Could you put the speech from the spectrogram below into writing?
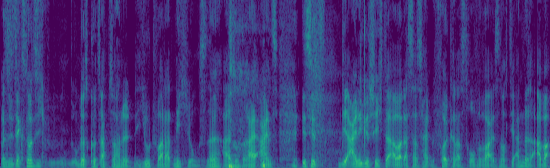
also die 96, um das kurz abzuhandeln, gut war das nicht, Jungs, ne? Also 3-1 ist jetzt die eine Geschichte, aber dass das halt eine Vollkatastrophe war, ist noch die andere. Aber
